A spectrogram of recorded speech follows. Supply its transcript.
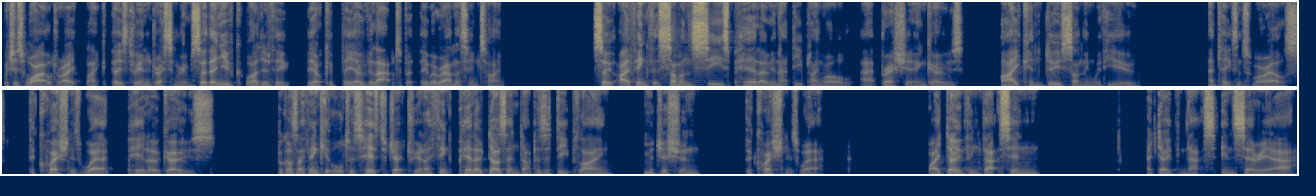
which is wild, right? Like those three in a dressing room. So then you've, well, I don't think they, they overlapped, but they were around the same time. So I think that someone sees Pirlo in that deep playing role at Brescia and goes, I can do something with you and takes him somewhere else. The question is where Pirlo goes. Because I think it alters his trajectory. And I think Pirlo does end up as a deep lying magician. The question is where. But I don't think that's in I don't think that's in Serie A.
